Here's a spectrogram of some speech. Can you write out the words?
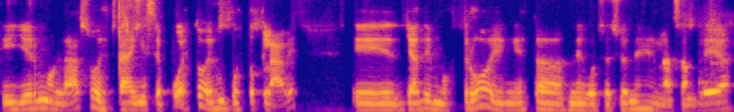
Guillermo Lazo está en ese puesto, es un puesto clave. Eh, ya demostró en estas negociaciones en la Asamblea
